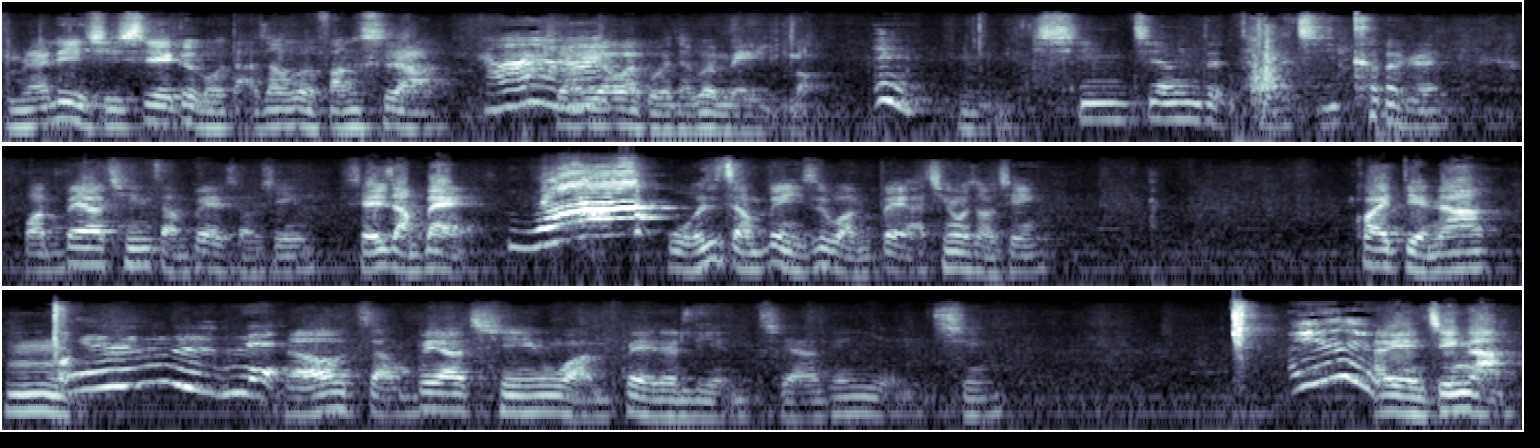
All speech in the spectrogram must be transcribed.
我们来练习世界各国打招呼的方式啊！好啊，好这样遇到啊。外国人才不会没礼貌。嗯嗯，新疆的塔吉克人，晚辈要亲长辈的手心。谁是长辈？我我是长辈，你是晚辈啊，亲我手心。快点啊！嗯。然后长辈要亲晚辈的脸颊跟眼睛，哎呦，还有眼睛啊！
